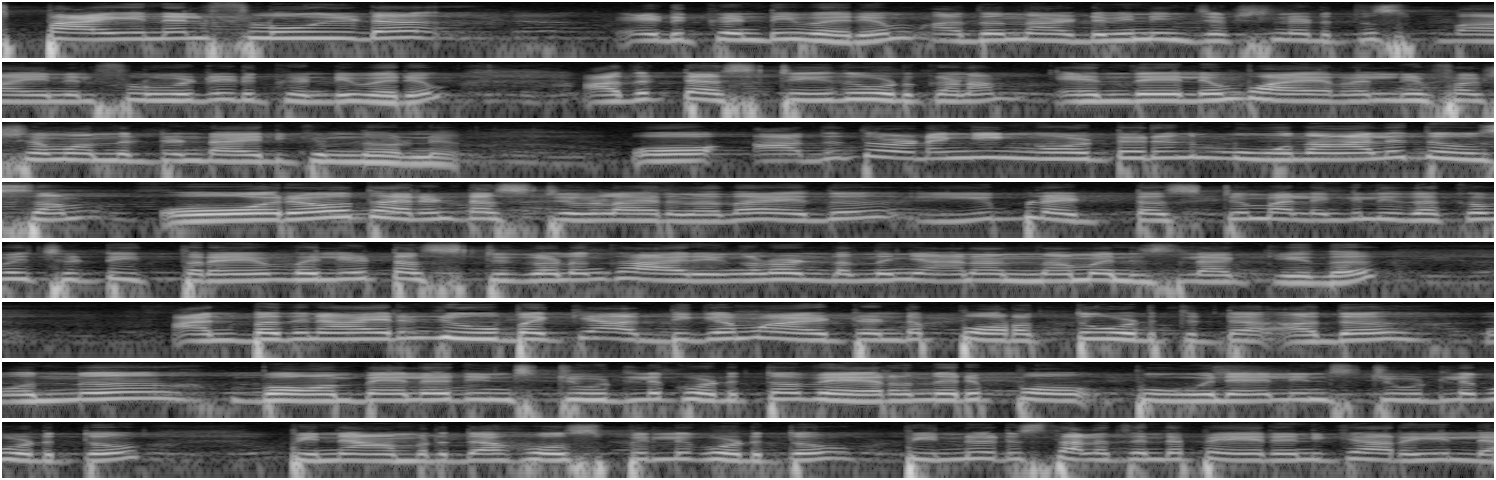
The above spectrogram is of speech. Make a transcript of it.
സ്പൈനൽ ഫ്ലൂയിഡ് എടുക്കേണ്ടി വരും. അത് നടുവിന് ഇഞ്ചക്ഷൻ എടുത്ത് സ്പൈനൽ ഫ്ലൂയിഡ് എടുക്കേണ്ടി വരും. അത് ടെസ്റ്റ് ചെയ്ത് കൊടുക്കണം. എന്തെങ്കിലും വൈറൽ ഇൻഫെക്ഷൻ വന്നിട്ടുണ്ടായിരിക്കും എന്ന് പറഞ്ഞു. ഓ അത് തുടങ്ങി ഇങ്ങോട്ടൊരു മൂന്നാൽ ദിവസം ഓരോ തരം ടെസ്റ്റുകളായിരുന്നു അതായത് ഈ ബ്ലഡ് ടെസ്റ്റും അല്ലെങ്കിൽ ഇതൊക്കെ വെച്ചിട്ട് ഇത്രയും വലിയ ടെസ്റ്റുകളും കാര്യങ്ങളും ഉണ്ടെന്ന് ഞാൻ അന്നാ മനസ്സിലാക്കിയത്. അൻപതിനായിരം രൂപയ്ക്ക് അധികമായിട്ടുണ്ട് പുറത്ത് കൊടുത്തിട്ട്. അത് ഒന്ന് ബോംബെയിലൊരു ഇൻസ്റ്റിറ്റ്യൂട്ടിൽ കൊടുത്തു വേറൊന്നൊരു പൂനെയിൽ ഇൻസ്റ്റിറ്റ്യൂട്ടിൽ കൊടുത്തു പിന്നെ അമൃത ഹോസ്പിറ്റലിൽ കൊടുത്തു. പിന്നെ ഒരു സ്ഥലത്തിന്റെ പേരെനിക്കറിയില്ല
